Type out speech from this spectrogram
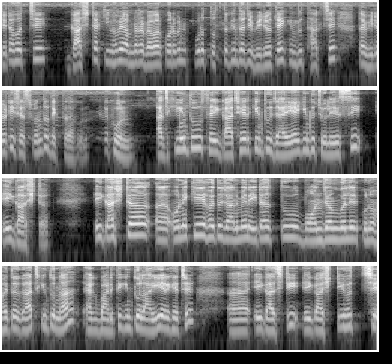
যেটা হচ্ছে গাছটা কীভাবে আপনারা ব্যবহার করবেন, পুরো তথ্য কিন্তু আজ ভিডিওতে কিন্তু থাকছে, তাই ভিডিওটি শেষ পর্যন্ত দেখতে থাকুন। দেখুন, আজকে কিন্তু সেই গাছের কিন্তু জায়গায় কিন্তু চলে এসেছি এই গাছটা। এই গাছটা অনেকে হয়তো জানবেন এটা তো বন জঙ্গলের কোনো হয়তো গাছ, কিন্তু না, এক বাড়িতে কিন্তু লাগিয়ে রেখেছে। এই গাছটি এই গাছটি হচ্ছে,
